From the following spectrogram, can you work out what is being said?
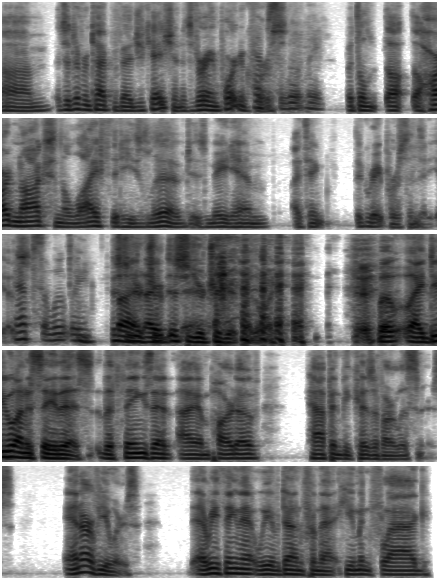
um, it's a different type of education. It's very important, of course. absolutely But the, the the hard knocks and the life that he's lived has made him, I think, the great person that he is. absolutely This, is your, tri- I- this is your tribute, by the way. but I do want to say this: the things that I am part of happen because of our listeners and our viewers. Everything that we have done from that human flag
